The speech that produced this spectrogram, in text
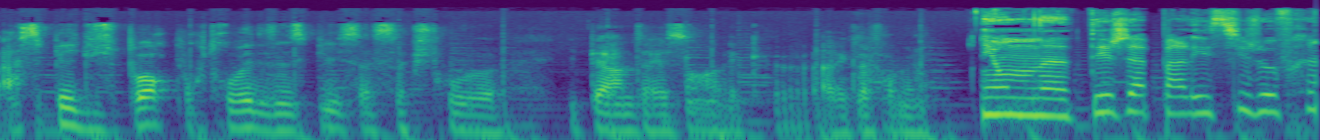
aspect du sport pour trouver des inspi. Et ça, c'est ça que je trouve euh, hyper intéressant avec avec la Formule 1. Et on en a déjà parlé ici, Geoffrey,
